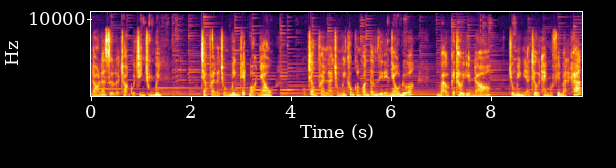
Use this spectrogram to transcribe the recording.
Đó là sự lựa chọn của chính chúng mình. Chẳng phải là chúng mình ghét bỏ nhau, cũng chẳng phải là chúng mình không còn quan tâm gì đến nhau nữa. Mà ở cái thời điểm đó, chúng mình đã trở thành một phiên bản khác,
